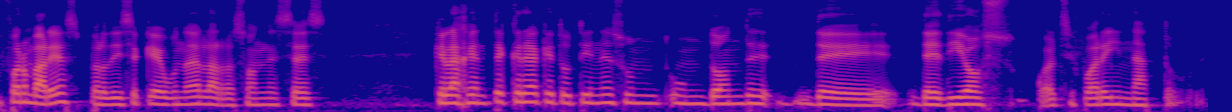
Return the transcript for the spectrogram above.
fueron varias, pero dice que una de las razones es que la gente crea que tú tienes un, don de, Dios, cual si fuera innato, güey.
